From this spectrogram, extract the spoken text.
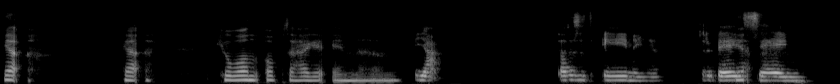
Ja, ja. Gewoon opdagen en ehm, Ja, dat is het enige. Erbij Ja. zijn.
